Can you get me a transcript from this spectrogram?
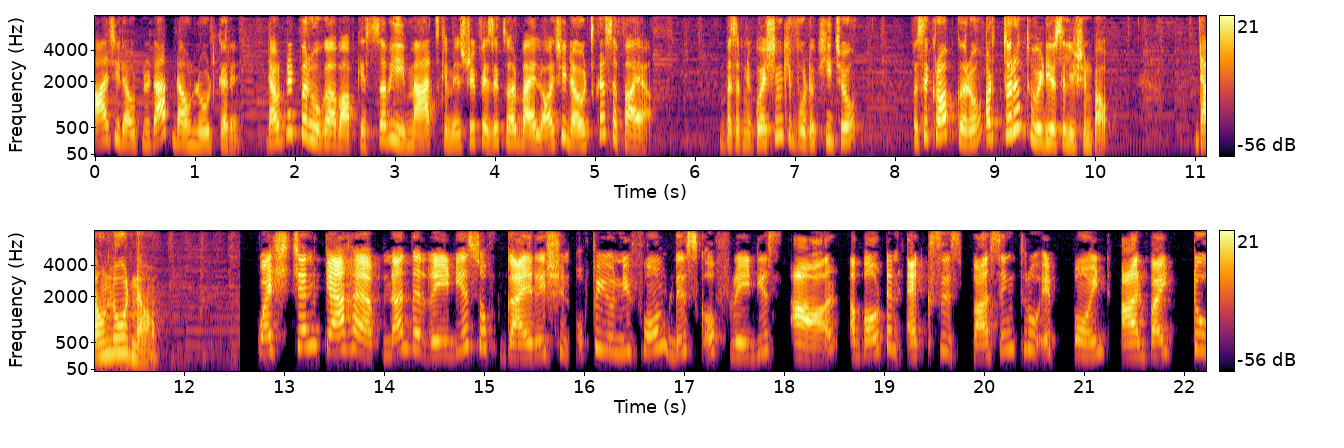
आज ही डाउटनेट ऐप डाउनलोड करें। डाउटनेट पर होगा अब आपके सभी मैथ्स, केमिस्ट्री, फिजिक्स और बायोलॉजी डाउट्स का सफाया। बस अपने क्वेश्चन की फ़ोटो खींचो, उसे क्रॉप करो और तुरंत वीडियो सोल्यूशन पाओ। Download now. क्वेश्चन क्या है अपना? The radius of gyration of uniform disc of radius R about an axis passing through a point R by two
